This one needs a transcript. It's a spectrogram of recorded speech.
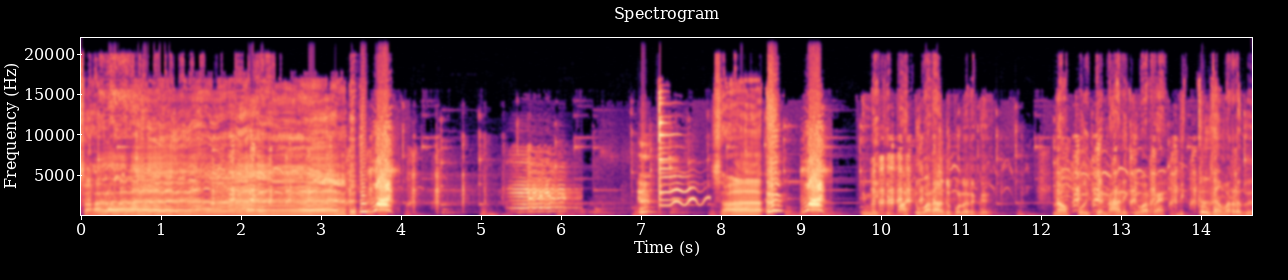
சா சா இன்னைக்கு பாட்டு வராது போல இருக்கு. நான் போயிட்டு நாளைக்கு வர்றேன். விக்கல் தான் வர்றது.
